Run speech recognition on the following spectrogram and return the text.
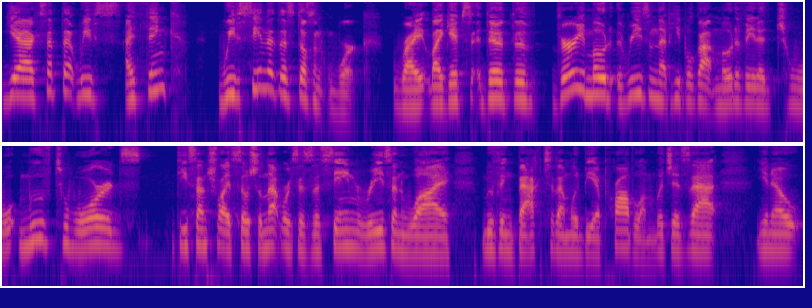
Yeah. Except that we've, I think we've seen that this doesn't work right? Like it's the the very mo- reason that people got motivated to move towards decentralized social networks is the same reason why moving back to them would be a problem, which is that you know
